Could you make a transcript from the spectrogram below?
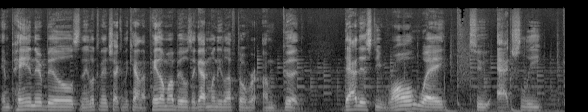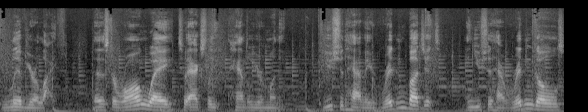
and paying their bills and they look in their checking account, I paid all my bills, I got money left over, I'm good. That is the wrong way to actually live your life. That is the wrong way to actually handle your money. You should have a written budget and you should have written goals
